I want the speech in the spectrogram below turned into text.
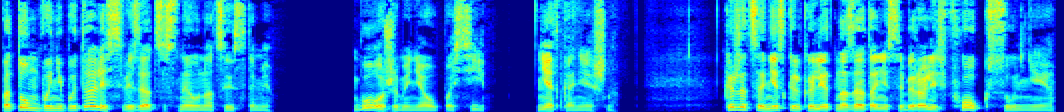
Потом вы не пытались связаться с неонацистами? Боже меня упаси. Нет, конечно. Кажется, несколько лет назад они собирались в Хоксуне.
